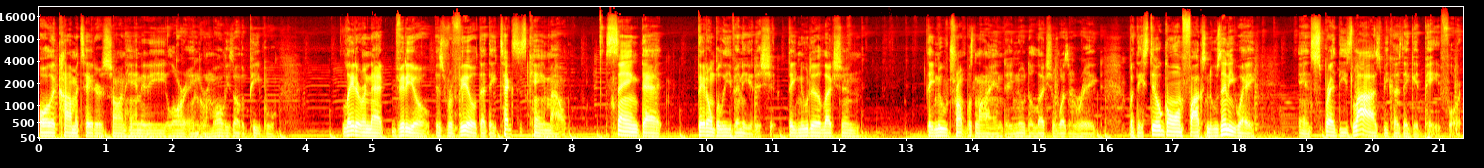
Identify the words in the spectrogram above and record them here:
all the commentators, Sean Hannity, Laura Ingraham, all these other people. Later in that video, is revealed that they Texas came out saying that they don't believe any of this shit. They knew the election they knew Trump was lying. They knew the election wasn't rigged, but they still go on Fox News anyway and spread these lies because they get paid for it.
